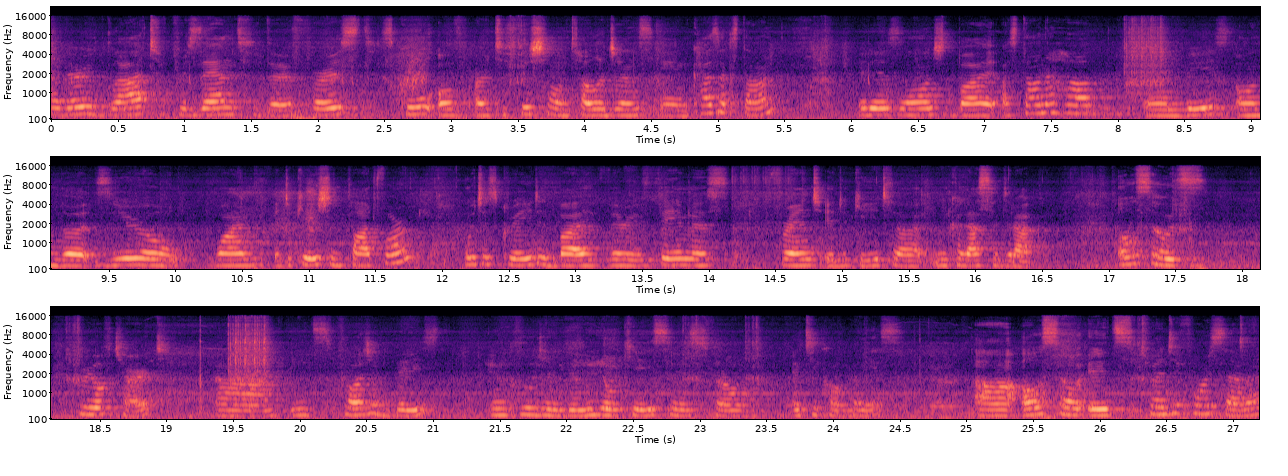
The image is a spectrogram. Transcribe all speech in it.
I'm very glad to present the first School of Artificial Intelligence in Kazakhstan. It is launched by Astana Hub and based on the Zero One education platform, which is created by very famous French educator Nicolas Sedrak. Also, it's free of charge. Um, it's project-based, including the real cases from IT companies. Uh, also, it's 24-7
